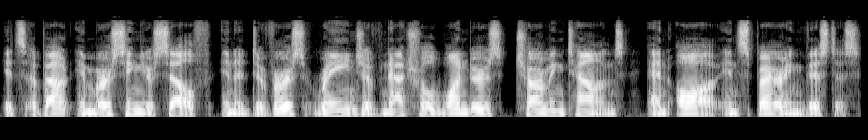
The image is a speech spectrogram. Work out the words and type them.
it's about immersing yourself in a diverse range of natural wonders, charming towns, and awe inspiring vistas.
